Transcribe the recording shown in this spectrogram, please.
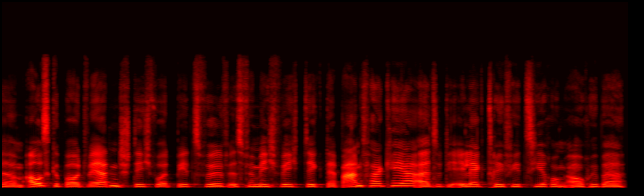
ähm, ausgebaut werden. Stichwort B12 ist für mich wichtig der Bahnverkehr, also die Elektrifizierung auch über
